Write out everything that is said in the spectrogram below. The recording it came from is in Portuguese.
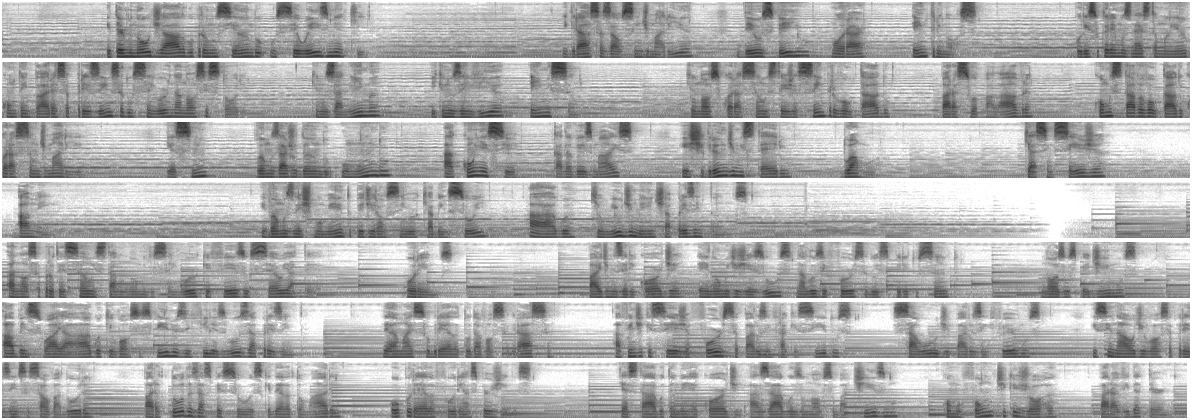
e terminou o diálogo pronunciando o seu eis-me aqui. E graças ao sim de Maria, Deus veio morar entre nós. Por isso queremos nesta manhã contemplar essa presença do Senhor na nossa história, que nos anima e que nos envia em missão. Que o nosso coração esteja sempre voltado para a Sua palavra, como estava voltado o coração de Maria. E assim vamos ajudando o mundo a conhecer cada vez mais este grande mistério do amor. Que assim seja. Amém. E vamos neste momento pedir ao Senhor que abençoe a água que humildemente apresentamos. A nossa proteção está no nome do Senhor que fez o céu e a terra. Oremos. Pai de misericórdia, em nome de Jesus, na luz e força do Espírito Santo, nós os pedimos, abençoai a água que vossos filhos e filhas vos apresentam. Derramai sobre ela toda a vossa graça, a fim de que seja força para os enfraquecidos, saúde para os enfermos e sinal de vossa presença salvadora para todas as pessoas que dela tomarem ou por ela forem aspergidas. Que esta água também recorde as águas do nosso batismo como fonte que jorra para a vida eterna.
